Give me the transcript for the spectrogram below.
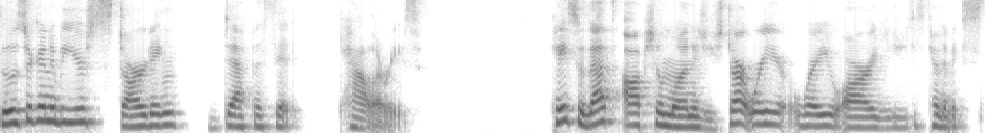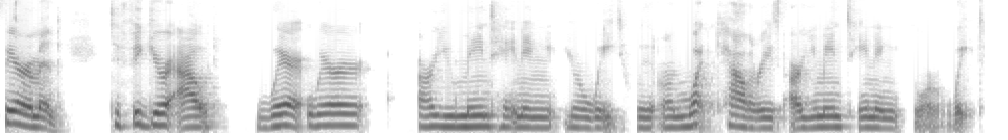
Those are going to be your starting deficit calories. Okay, so that's option one is you start where you where you are, you just kind of experiment to figure out where where are you maintaining your weight on what calories are you maintaining your weight.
